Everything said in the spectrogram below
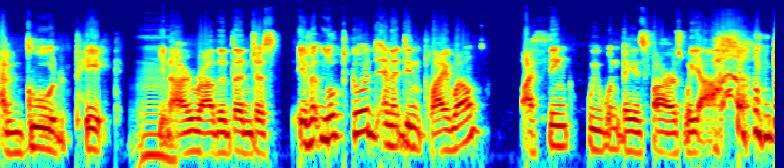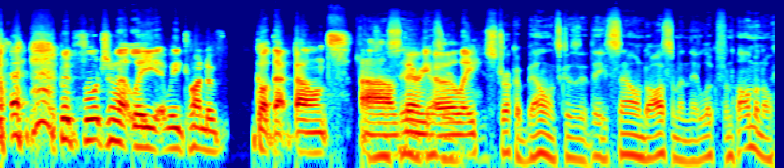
a good pick, Mm. you know, rather than just if it looked good and it didn't play well. I think we wouldn't be as far as we are, but, but fortunately, we kind of got that balance uh, say, very you guys are- early. You struck a balance because they sound awesome and they look phenomenal.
